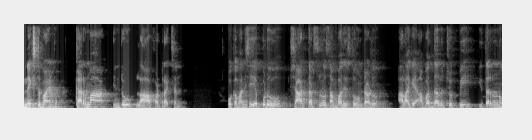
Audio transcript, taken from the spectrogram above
Next point karma into law of attraction. ఒక మనిషి ఎప్పుడు షార్ట్ కట్స్లో సంపాదిస్తూ ఉంటాడు అలాగే అబద్ధాలు చెప్పి ఇతరులను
